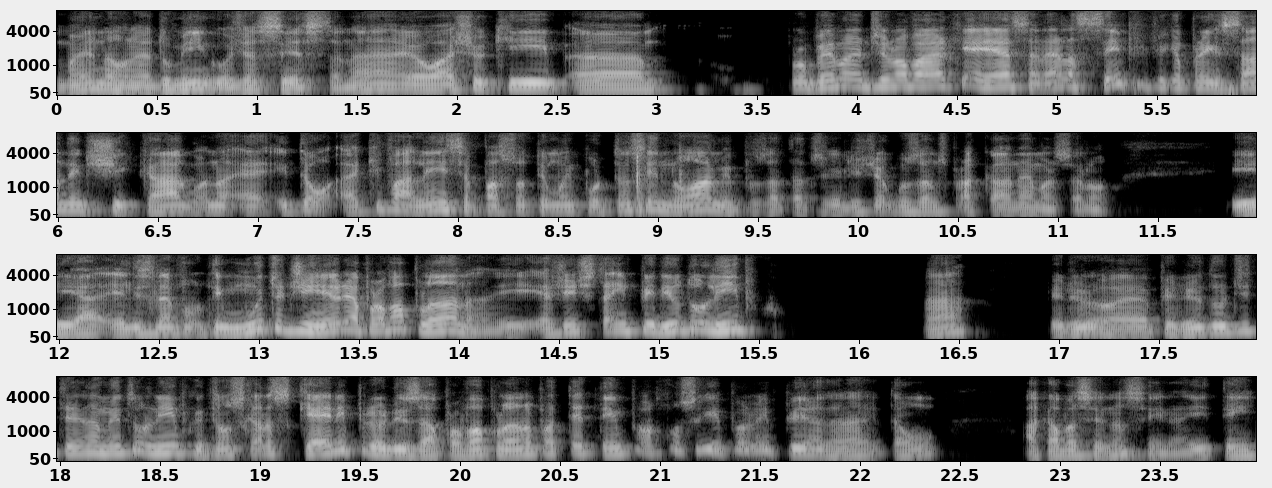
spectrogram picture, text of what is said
Amanhã não, né? Domingo, hoje é sexta, né? Eu acho que uh, o problema de Nova York é essa, né? Ela sempre fica prensada em Chicago. É, então, a equivalência passou a ter uma importância enorme para os atletas de elite alguns anos para cá, né, Marcelo? E uh, eles levam, tem muito dinheiro e a prova plana. E a gente está em período olímpico, né? Período, é, período de treinamento olímpico. Então, os caras querem priorizar a prova plana para ter tempo para conseguir para a Olimpíada, né? Então, acaba sendo assim, né? E tem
